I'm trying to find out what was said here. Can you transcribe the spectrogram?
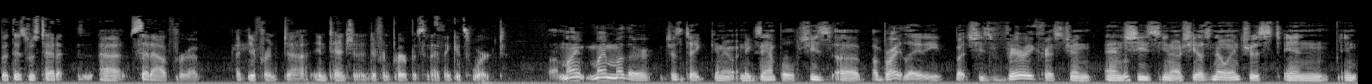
but this was uh, set out for a, a different uh, intention, a different purpose, and I think it's worked. My my mother just take you know an example she's uh, a bright lady but she's very christian and she's you know she has no interest in in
